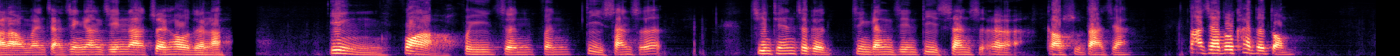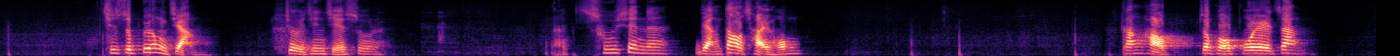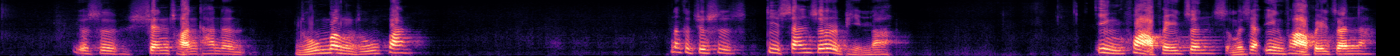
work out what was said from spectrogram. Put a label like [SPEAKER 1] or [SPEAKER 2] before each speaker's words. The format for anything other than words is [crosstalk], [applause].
[SPEAKER 1] 好了，我们讲《金刚经》啦，最后的啦，应化非真分第三十二。今天这个《金刚经》第三十二，告诉大家，大家都看得懂。其实不用讲，就已经结束了。出现了两道彩虹，刚好中国波业藏又是宣传他的如梦如幻，那个就是第三十二品嘛。应化非真，什么叫应化非真呢？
